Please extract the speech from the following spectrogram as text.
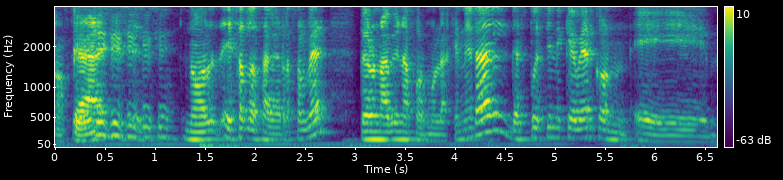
Ok. sea, Sí, sí, sí, sí, sí. No, esas las sabía resolver, pero no había una fórmula general. Después tiene que ver con eh,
